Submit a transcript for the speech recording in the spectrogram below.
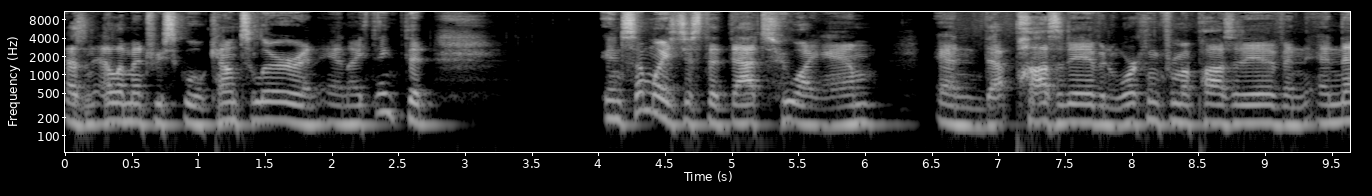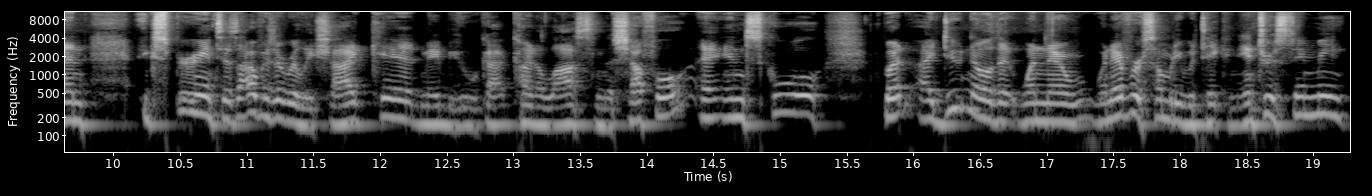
as an elementary school counselor, and and I think that in some ways, just that that's who I am and that positive and working from a positive. And and then experiences i was a really shy kid maybe who got kind of lost in the shuffle uh, in school. But i do know that when there whenever somebody would take an interest in me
